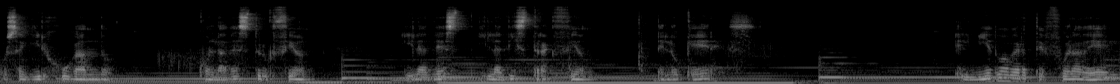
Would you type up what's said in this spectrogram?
o seguir jugando con la destrucción y la, distracción de lo que eres. El miedo a verte fuera de él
